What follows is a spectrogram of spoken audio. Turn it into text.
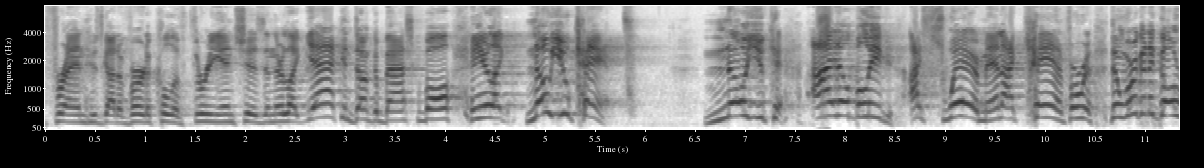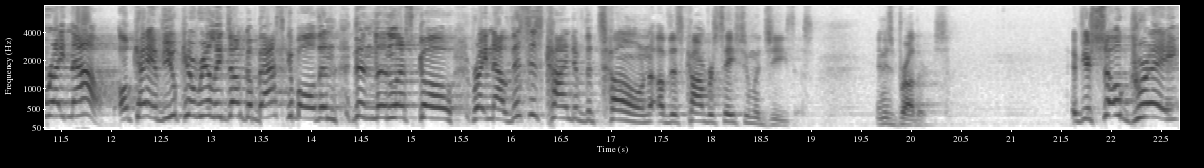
friend who's got a vertical of three inches and they're like, yeah, I can dunk a basketball. And you're like, no, you can't. No, you can't. I don't believe you. I swear, man, I can. For real. Then we're to go right now. Okay? If you can really dunk a basketball, then, then, then let's go right now. This is kind of the tone of this conversation with Jesus and his brothers. If you're so great,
